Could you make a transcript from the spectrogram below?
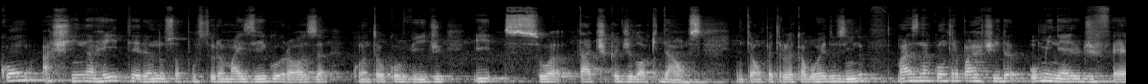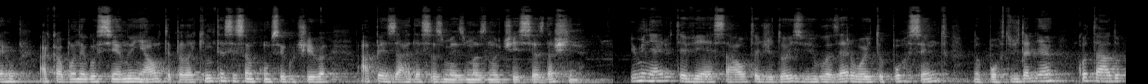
com a China reiterando sua postura mais rigorosa quanto ao Covid e sua tática de lockdowns. Então o petróleo acabou reduzindo, mas na contrapartida, o minério de ferro acabou negociando em alta pela quinta sessão consecutiva, apesar dessas mesmas notícias da China. E o minério teve essa alta de 2,08% no porto de Dalian, cotado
